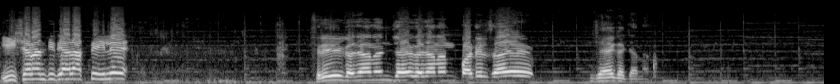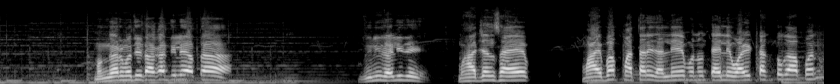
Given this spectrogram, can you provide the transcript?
विश्रांती द्या लागते हिले श्री गजानन जय गजानन पाटील साहेब. जय गजानन. मंगारमध्ये टाका दिले आता. जुनी झाली ते. महाजन साहेब मायबाप म्हातारे झाले म्हणून त्याला वाईट टाकतो का आपण?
